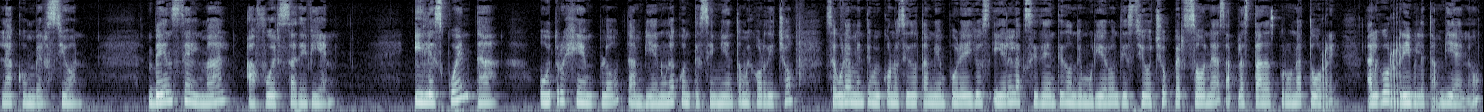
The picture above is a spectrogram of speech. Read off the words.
la conversión vence el mal a fuerza de bien. Y les cuenta otro ejemplo, también un acontecimiento, mejor dicho, seguramente muy conocido también por ellos, y era el accidente donde murieron 18 personas aplastadas por una torre. Algo horrible también, ¿no?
